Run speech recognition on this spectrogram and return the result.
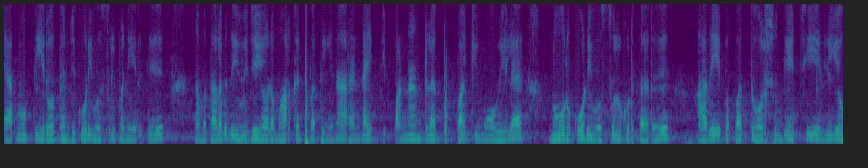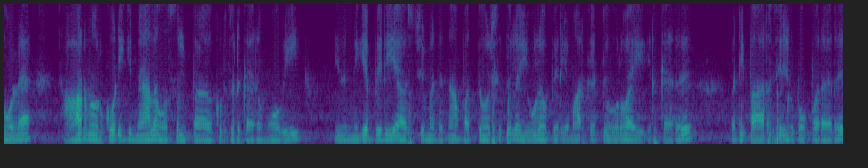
இரநூத்தி இருபத்தஞ்சி கோடி வசூல் பண்ணியிருக்கு. நம்ம தளபதி விஜயோட மார்க்கெட் பார்த்திங்கன்னா ரெண்டாயிரத்தி பன்னெண்டில் துப்பாக்கி மூவியில் நூறு கோடி வசூல் கொடுத்தாரு. அதே இப்போ பத்து வருஷம் கழிச்சு லியோவில் ஆறுநூறு கோடிக்கு மேலே வசூல் ப கொடுத்துருக்காரு மூவி. இது மிகப்பெரிய அச்சீவ்மெண்ட்டு தான். பத்து வருஷத்தில் இவ்வளோ பெரிய மார்க்கெட்டு உருவாகி இருக்காரு பட் இப்போ அரசியலுக்கு போக போகிறாரு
